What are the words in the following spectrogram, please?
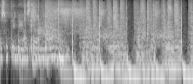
girls with the nails done now.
